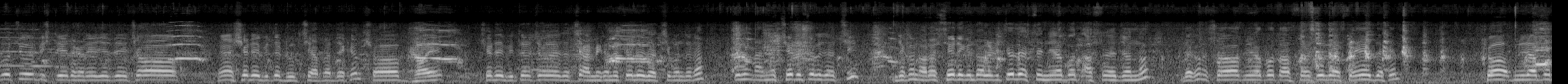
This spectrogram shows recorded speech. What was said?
প্রচুর বৃষ্টি দেখেন, এই যে সব হ্যাঁ শেডের ভিতরে ঢুকছে, আপনারা দেখেন, সব ভয়ে শেডের ভিতরে চলে যাচ্ছে, আমি এখানে চলে যাচ্ছি, বন্ধুরা, চলুন আমি শেডে চলে যাচ্ছি। দেখুন, ওরা শেডে কিন্তু অলরেডি চলে আসছে, নিরাপদ আশ্রয়ের জন্য। দেখুন, সব নিরাপদ আশ্রয়ে চলে আসছে, এই দেখেন, সব নিরাপদ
